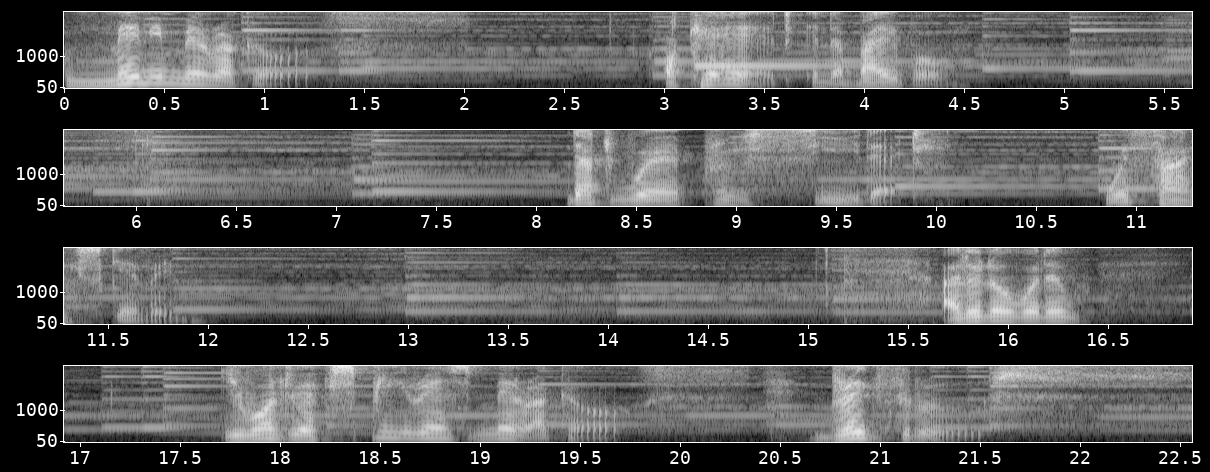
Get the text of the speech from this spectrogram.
many miracles occurred in the Bible that were preceded with thanksgiving. I don't know whether you want to experience miracles, breakthroughs,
